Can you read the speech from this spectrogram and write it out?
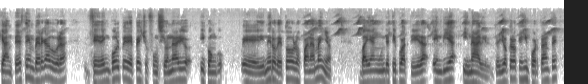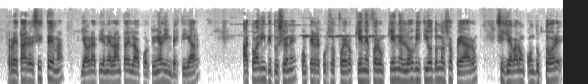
que ante esta envergadura se den golpe de pecho funcionarios y con eh, dinero de todos los panameños vayan un tipo de actividad en día inhábil. Entonces yo creo que es importante retar el sistema y ahora tiene el ANTA la oportunidad de investigar a todas las instituciones con qué recursos fueron, quiénes fueron, quiénes los vistió, dónde se hospedaron, si llevaron conductores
